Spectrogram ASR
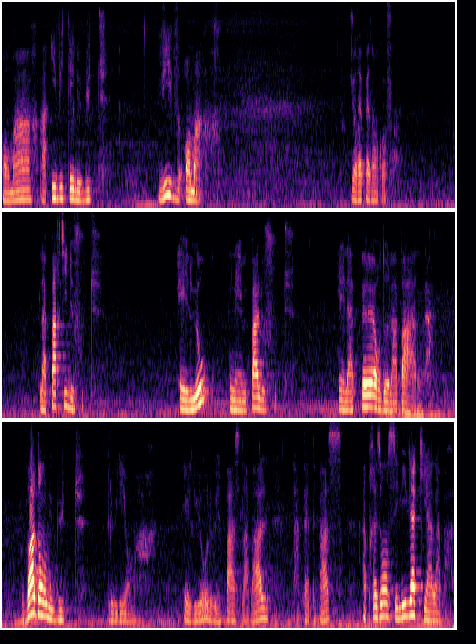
Omar a évité le but. Vive Omar. Je répète encore fois. La partie de foot. Elio n'aime pas le foot. Elle a peur de la balle. Va dans le but, lui dit Omar. Elio lui passe la balle, la tête basse. À présent, c'est Lila qui a la balle.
